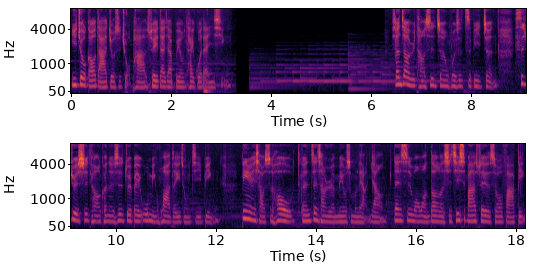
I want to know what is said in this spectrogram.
依旧高达九十九趴，所以大家不用太过担心。相较于唐氏症或是自闭症，思觉失调可能是最被污名化的一种疾病。病人小时候跟正常人没有什么两样，但是往往到了十七、十八岁的时候发病。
